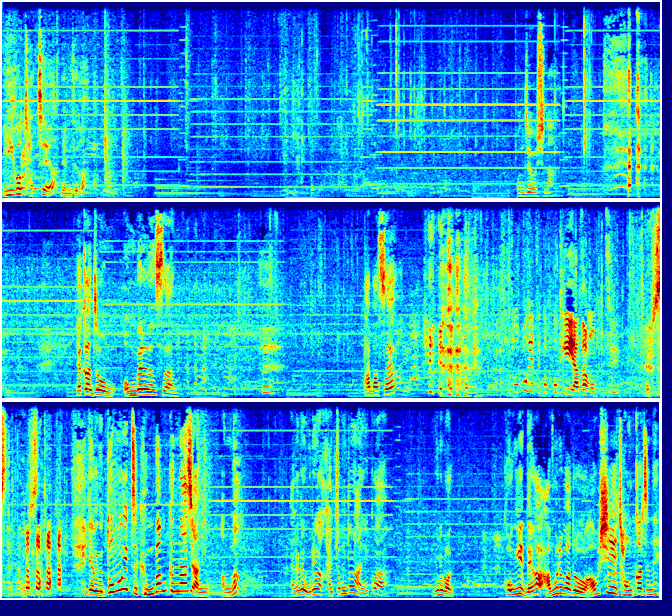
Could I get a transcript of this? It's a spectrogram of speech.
이거 자체야 냄새가? 언제 오시나? 약간 좀 언밸런스한. 다 봤어요? 떡볶이 떡볶이 야장 없지? 없어. 없어. 야 근데 또보겠지 금방 끝나지 않, 않나? 아 근데 우리가 갈 정도는 아닐 거야. 우리 막 거기 내가 아무리 봐도 9시 전까지는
